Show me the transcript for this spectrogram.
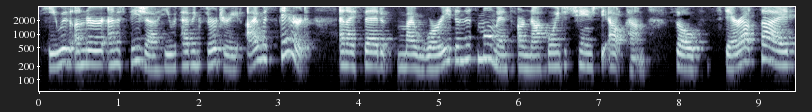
He was under anesthesia, he was having surgery. I was scared. And I said, My worries in this moment are not going to change the outcome. So stare outside.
